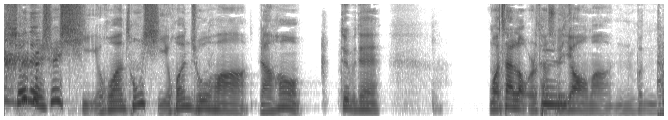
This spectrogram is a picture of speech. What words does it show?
先得是喜欢，从喜欢出发，然后对不对？我再搂着他睡觉吗？你不对。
